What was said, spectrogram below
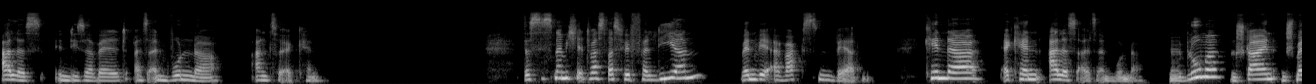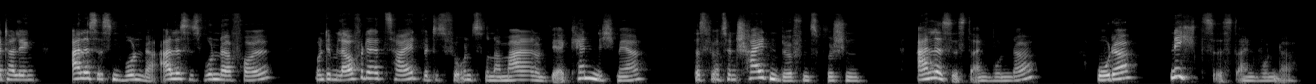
alles in dieser Welt als ein Wunder anzuerkennen. Das ist nämlich etwas, was wir verlieren, wenn wir erwachsen werden. Kinder erkennen alles als ein Wunder. Eine Blume, ein Stein, ein Schmetterling, alles ist ein Wunder, alles ist wundervoll. Und im Laufe der Zeit wird es für uns so normal und wir erkennen nicht mehr, dass wir uns entscheiden dürfen zwischen alles ist ein Wunder oder nichts ist ein Wunder.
